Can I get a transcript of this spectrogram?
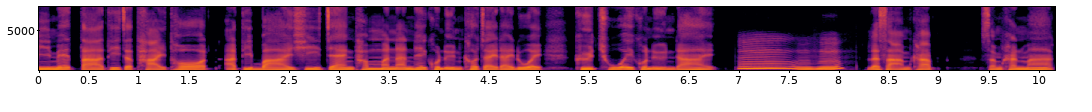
มีเมตตาที่จะถ่ายทอด อธิบายชี้แจงธรรมนั้นให้คนอื่นเข้าใจได้ด้วย คือช่วยคนอื่นได้ อืมอือหือและ 3 ครับสำคัญมาก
